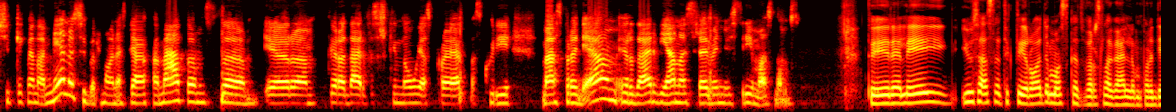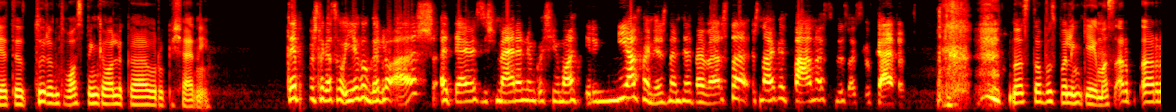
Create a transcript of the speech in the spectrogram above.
šiaip kiekvienam mėnesiui, bet žmonės lieka metams ir tai yra dar visiškai naujas projektas, kurį mes pradėjom ir dar vienas revenue streamas mums. Tai realiai jūs esate tik tai įrodymas, kad verslą galim pradėti turint vos 15 eurų kišeniai. Taip, aš tokia sakau, jeigu galiu aš, atėjus iš menininkų šeimos ir nieko nežinant apie verslą, žinokit, panas visas jūs galit. Nuostabus palinkėjimas. Ar, ar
